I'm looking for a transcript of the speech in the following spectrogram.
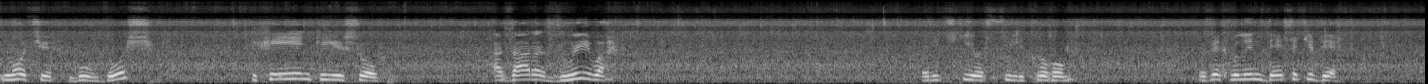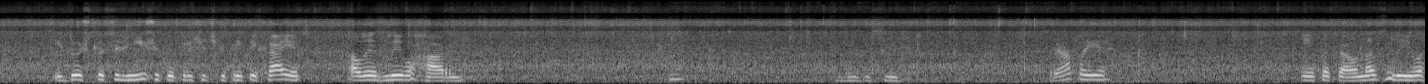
Зночі був дощ, тихенький йшов, а зараз злива. Річки ось цілі кругом. Уже хвилин 10 іде. І дощ то сильніше, то трішечки притихає, але злива гарна. Звідусіль крапає. І така у нас злива.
